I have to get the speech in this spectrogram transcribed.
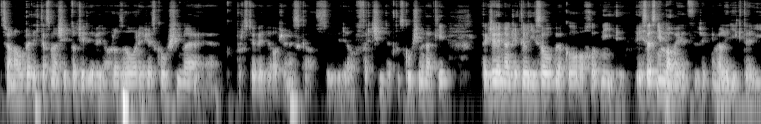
Třeba na lopě teďka jsme začali točit i video rozhovory, že zkoušíme prostě video, že dneska si video frčí, tak to zkoušíme taky. Takže jednak, že ty lidi jsou jako ochotní i se s ním bavit, řekněme lidi, kteří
